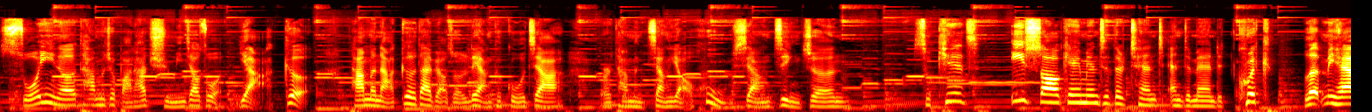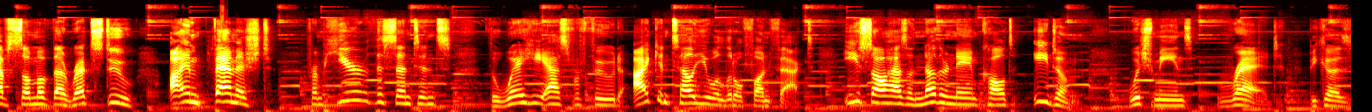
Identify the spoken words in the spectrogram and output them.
所以呢，他们就把他取名叫做雅各。他们啊，各代表着两个国家，而他们将要互相竞争。So kids, Esau came into their tent and demanded, "Quick, let me have some of that red stew. I am famished." From here, the sentence, the way he asked for food, I can tell you a little fun fact. Esau has another name called Edom, which means red, because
